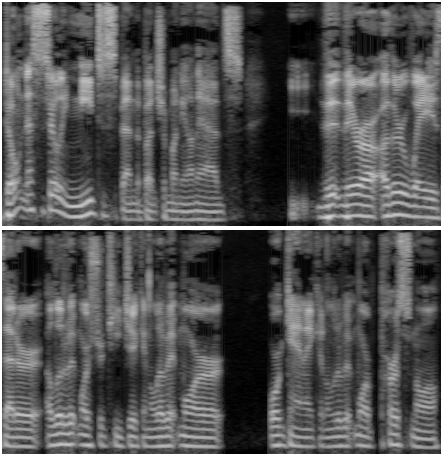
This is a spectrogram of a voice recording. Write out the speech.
don't necessarily need to spend a bunch of money on ads. There are other ways that are a little bit more strategic and a little bit more organic and a little bit more personal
